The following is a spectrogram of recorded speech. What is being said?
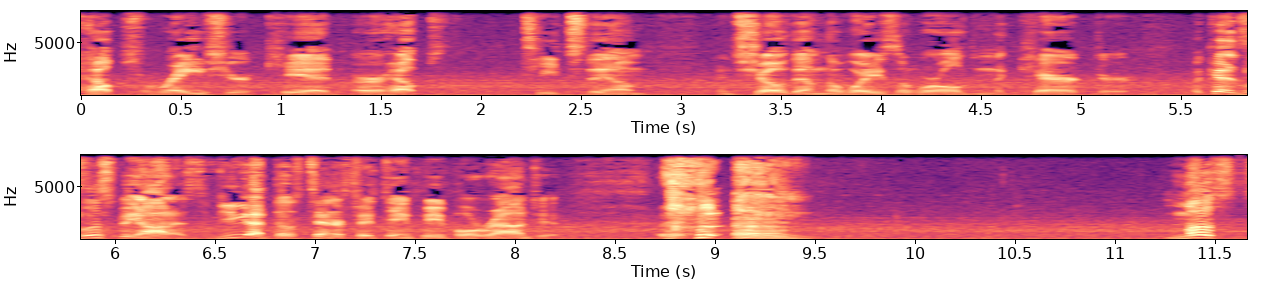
helps raise your kid or helps teach them and show them the ways of the world and the character because let's be honest if you got those 10 or 15 people around you most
